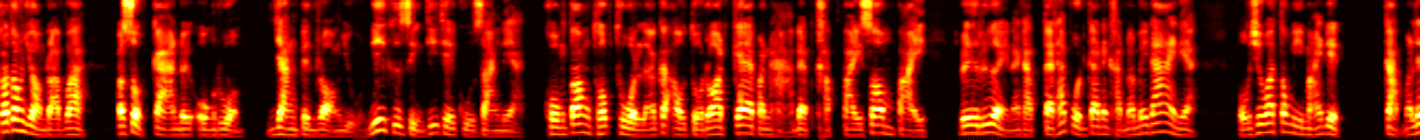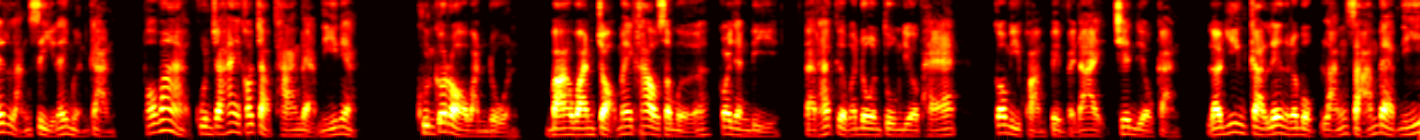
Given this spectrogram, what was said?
ก็ต้องยอมรับว่าประสบการณ์โดยองค์รวมยังเป็นรองอยู่ นี่คือสิ่งที่เทกูซังเนี่ยคงต้องทบทวนแล้วก็เอาตัวรอดแก้ปัญหาแบบขับไปซ่อมไปเรื่อยๆนะครับแต่ถ้าผลการแข่งขันมันไม่ได้เนี่ยผมเชื่อว่าต้องมีไม้เด็ดกลับมาเล่นหลังสี่ได้เหมือนกัน เพราะว่าคุณจะให้เขาจับทางแบบนี้เนี่ยคุณก็รอวันโดน บางวันเจาะไม่เข้าเสมอก็ยังดี แต่ถ้าเกิดว่าโดนตูมเดียวแพ้ ก็มีความเป็นไปได้ เช่นเดียวกัน แล้วยิ่งการเล่นระบบหลัง 3 แบบนี้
